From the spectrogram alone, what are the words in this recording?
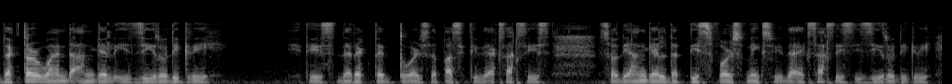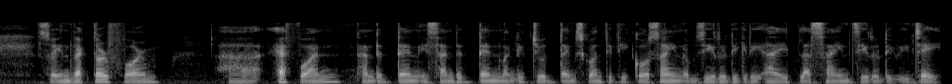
vector 1, the angle is 0 degree. It is directed towards the positive x-axis. So the angle that this force makes with the x-axis is 0 degree. So in vector form, uh, F1 110 is 110 magnitude times quantity cosine of 0 degree I plus sine 0 degree J.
